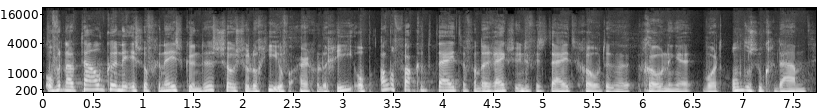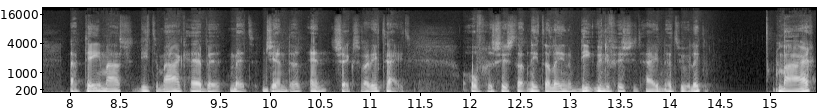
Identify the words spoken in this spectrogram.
Of het nou taalkunde is of geneeskunde, sociologie of archeologie... op alle faculteiten van de Rijksuniversiteit Groningen, Groningen wordt onderzoek gedaan... naar thema's die te maken hebben met gender en seksualiteit. Overigens is dat niet alleen op die universiteit natuurlijk. Maar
